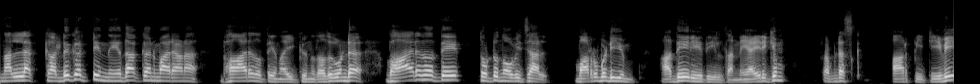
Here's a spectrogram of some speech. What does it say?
നല്ല കടുകട്ടി നേതാക്കന്മാരാണ് ഭാരതത്തെ നയിക്കുന്നത്. അതുകൊണ്ട് ഭാരതത്തെ തൊട്ടു നോവിച്ചാൽ മറുപടിയും അതേ രീതിയിൽ തന്നെയായിരിക്കും. Web desk R P T V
